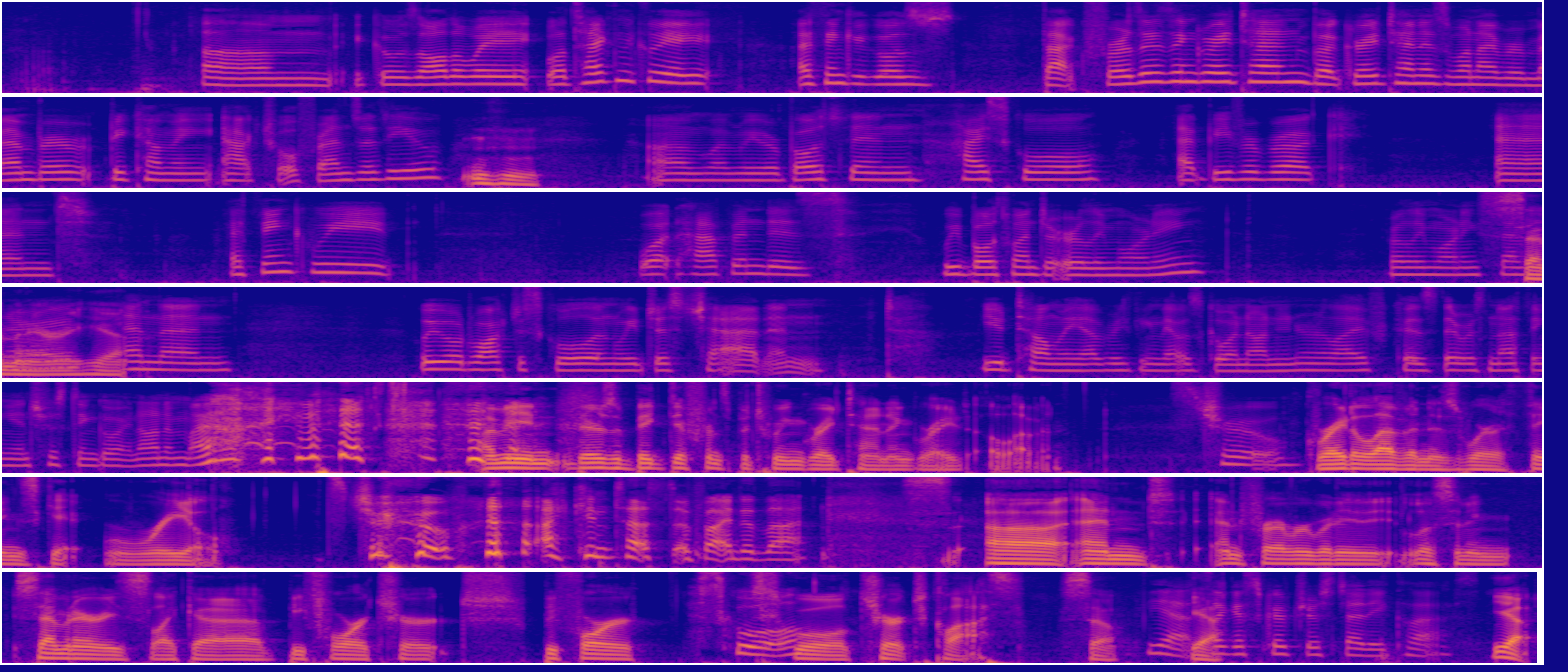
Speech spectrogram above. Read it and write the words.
Um, it goes all the way. Well, technically, I think it goes back further than grade 10, but grade 10 is when I remember becoming actual friends with you. Mm-hmm. Um, when we were both in high school at Beaverbrook, and I think we. What happened is we both went to early morning, early morning seminary, Seminary, yeah. and then we would walk to school and we'd just chat and you'd tell me everything that was going on in your life because there was nothing interesting going on in my life. I mean, there's a big difference between grade 10 and grade 11. it's true. Grade 11 is where things get real. It's true. I can testify to that. Uh, and and for everybody listening, seminary's like a before church, before School. school church class. So Yeah, it's Yeah. like a scripture study class. yeah,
